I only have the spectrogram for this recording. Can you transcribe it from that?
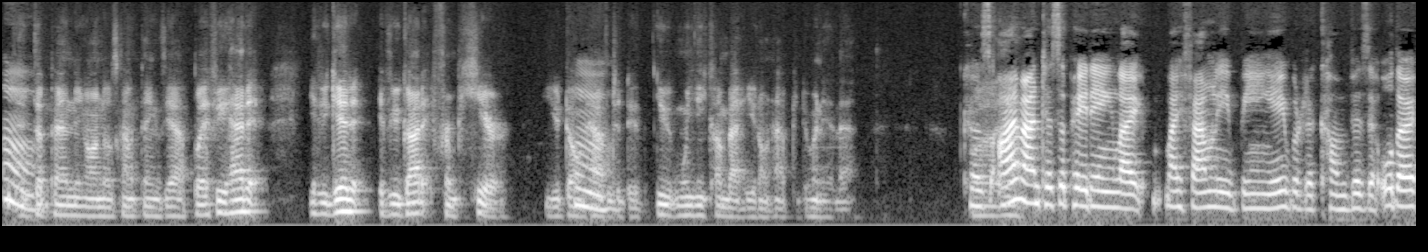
Mm. depending on those kind of things, yeah. But if you had it, if you get it, if you got it from here, you don't have Mm. to do you when you come back. You don't have to do any of that. Because Well, yeah. I'm anticipating like my family being able to come visit, although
